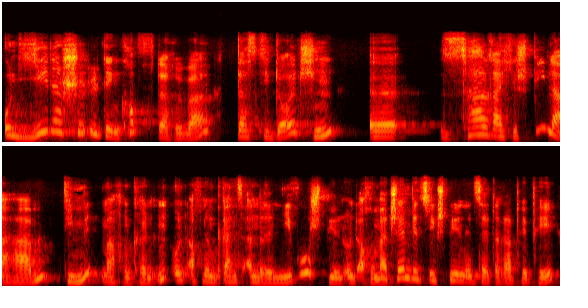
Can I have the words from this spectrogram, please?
Und jeder schüttelt den Kopf darüber, dass die Deutschen äh, zahlreiche Spieler haben, die mitmachen könnten und auf einem ganz anderen Niveau spielen und auch immer Champions League spielen etc. pp.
